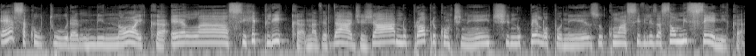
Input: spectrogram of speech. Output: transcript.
essa cultura minoica, ela se replica, na verdade, já no próprio continente, no Peloponeso, com a civilização micênica.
